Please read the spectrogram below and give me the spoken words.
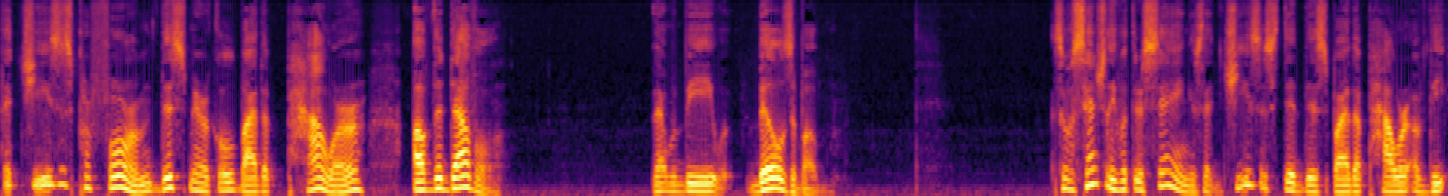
that Jesus performed this miracle by the power of the devil. That would be Beelzebub. So essentially, what they're saying is that Jesus did this by the power of the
